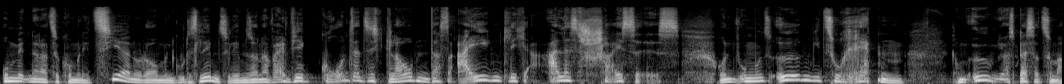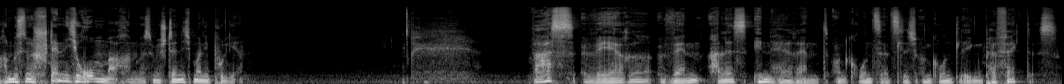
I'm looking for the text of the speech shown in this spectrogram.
um miteinander zu kommunizieren oder um ein gutes Leben zu leben, sondern weil wir grundsätzlich glauben, dass eigentlich alles scheiße ist. Und um uns irgendwie zu retten, um irgendwie was besser zu machen, müssen wir ständig rummachen, müssen wir ständig manipulieren. Was wäre, wenn alles inhärent und grundsätzlich und grundlegend perfekt ist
